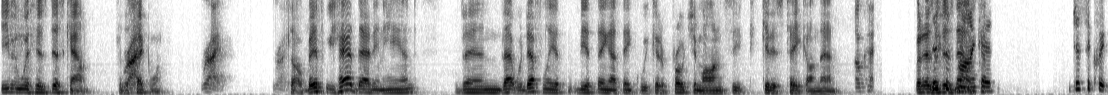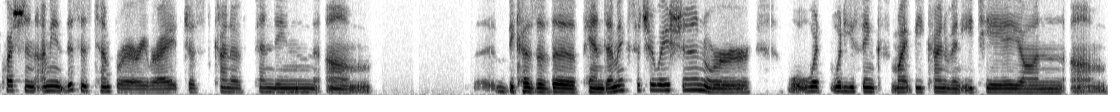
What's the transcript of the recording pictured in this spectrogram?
even with his discount for the Right. second one. right, right. So if we had that in hand, then that would definitely be a thing I think we could approach him on and see, get his take on that. Okay. But as This it is is now, it's kind Monica. Just a quick question. I mean, this is temporary, right? Just kind of pending um, because of the pandemic situation, or what? What do you think might be kind of an ETA on, um,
